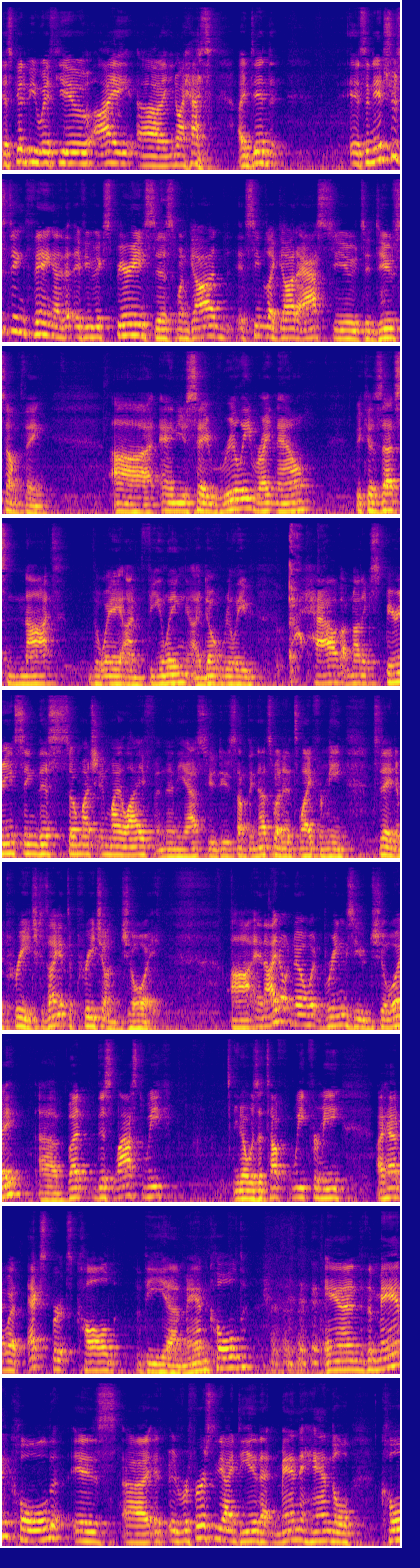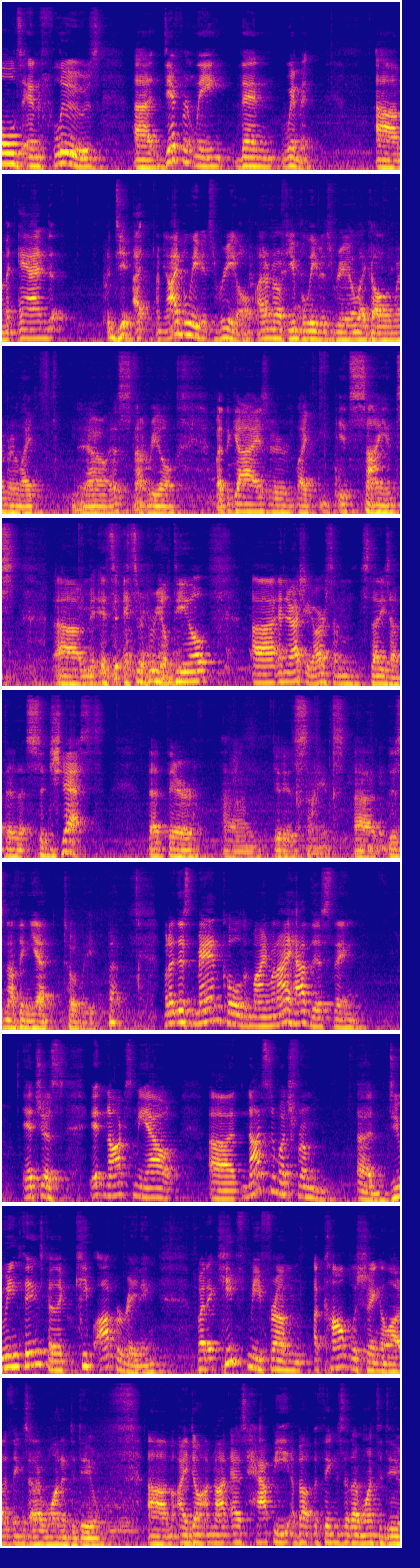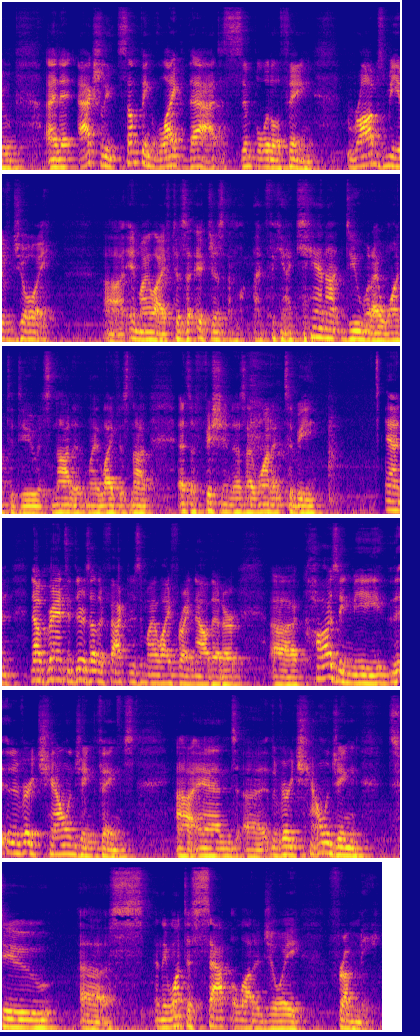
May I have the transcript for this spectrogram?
It's good to be with you. I, uh, you know, I had, I did. It's an interesting thing if you've experienced this when God. It seems like God asks you to do something, uh, and you say, "Really, right now?" Because that's not the way I'm feeling. I don't really have. I'm not experiencing this so much in my life. And then He asks you to do something. That's what it's like for me today to preach because I get to preach on joy. Uh, and I don't know what brings you joy, uh, but this last week, you know, was a tough week for me. I had what experts called the uh, man cold. and the man cold is, uh, it, it, refers to the idea that men handle colds and flus uh, differently than women. Um, and do, I, I mean, I believe it's real. I don't know if you believe it's real, like all the women are like, no, that's not real but the guys are like, it's science. Um, it's, it's a real deal. Uh, and there actually are some studies out there that suggest that there, um, it is science. Uh, there's nothing yet totally. But, but this man cold of mine, when I have this thing, it just, it knocks me out. Uh, not so much from uh, doing things, because I keep operating, but it keeps me from accomplishing a lot of things that I wanted to do. Um, I don't. I'm not as happy about the things that I want to do, and it actually something like that, a simple little thing, robs me of joy uh, in my life because it just. I'm, I'm, thinking I cannot do what I want to do. It's not. A, my life is not as efficient as I want it to be. And now, granted, there's other factors in my life right now that are uh, causing me. They're very challenging things, and uh, they're very challenging to uh, and they want to sap a lot of joy from me.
